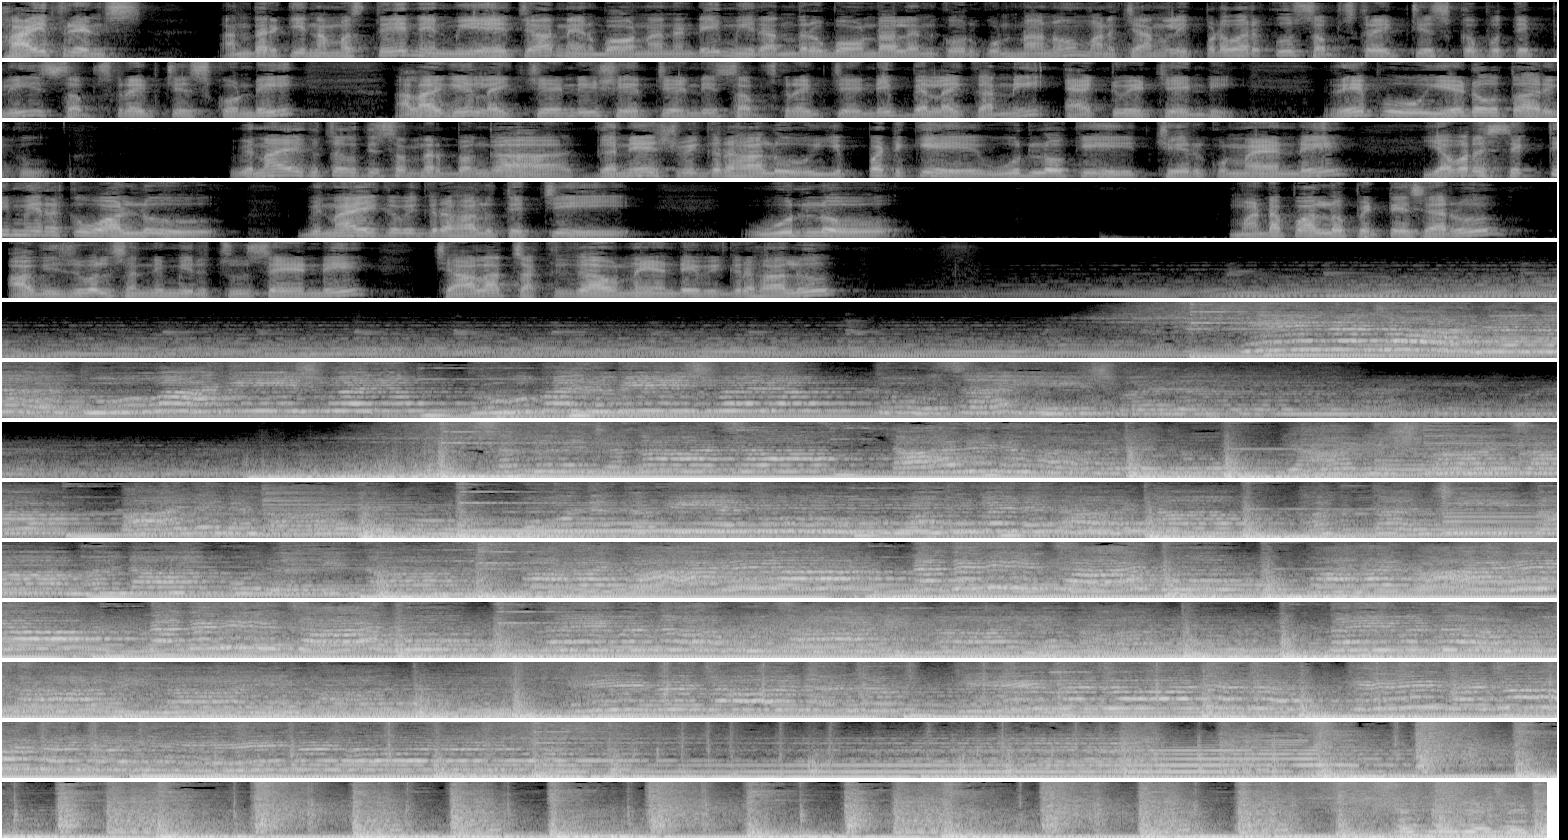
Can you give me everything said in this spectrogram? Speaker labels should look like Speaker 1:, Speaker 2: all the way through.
Speaker 1: Hi friends. అందరికీ నమస్తే. నేను మీ హెచ్ఆర్. నేను బాగున్నానండి. మీరందరూ బాగుండాలని కోరుకుంటున్నాను. మన ఛానల్ ఇప్పటి వరకు సబ్స్క్రైబ్ చేసుకోకపోతే ప్లీజ్ సబ్స్క్రైబ్ చేసుకోండి. అలాగే లైక్ చేయండి షేర్ చేయండి సబ్స్క్రైబ్ చేయండి బెల్ ఐకాన్ని యాక్టివేట్ చేయండి. రేపు ఏడవ తారీఖు. వినాయక చవితి సందర్భంగా గణేష్ విగ్రహాలు ఇప్పటికే ఊర్లోకి చేరుకున్నాయండి. ఎవరి శక్తి మేరకు వాళ్ళు వినాయక విగ్రహాలు తెచ్చి ఊర్లో మండపాల్లో పెట్టేశారు. ఆ విజువల్స్ అన్ని మీరు చూసేయండి. చాలా చక్కగా ఉన్నాయండి విగ్రహాలు.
